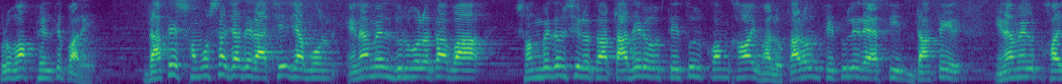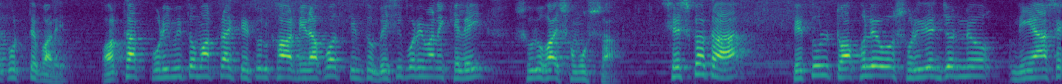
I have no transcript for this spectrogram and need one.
প্রভাব ফেলতে পারে। দাঁতের সমস্যা যাদের আছে, যেমন এনামেল দুর্বলতা বা সংবেদনশীলতা, তাদেরও তেঁতুল কম খাওয়াই ভালো, কারণ তেঁতুলের অ্যাসিড দাঁতের এনামেল ক্ষয় করতে পারে। অর্থাৎ পরিমিত মাত্রায় তেঁতুল খাওয়া নিরাপদ, কিন্তু বেশি পরিমাণে খেলেই শুরু হয় সমস্যা। শেষ কথা, তেঁতুল টক হলেও শরীরের জন্য নিয়ে আসে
